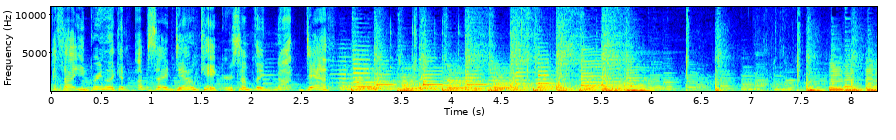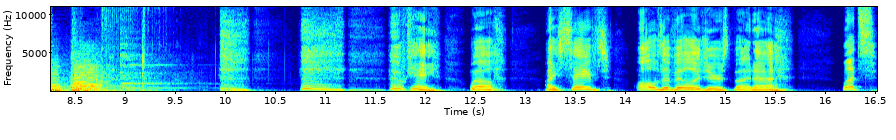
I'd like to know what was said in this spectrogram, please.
I thought you'd bring like an upside down cake or something, not death. Okay, well, I saved all the villagers, but uh let's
